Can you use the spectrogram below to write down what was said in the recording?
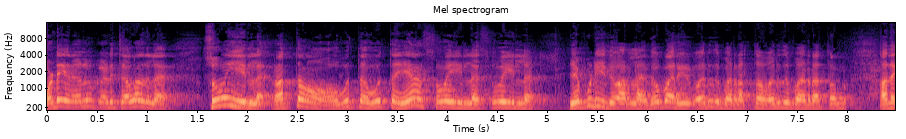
உடையிற அளவுக்கு கடிச்சாலும் அதில் சுவை இல்லை. ரத்தம் ஊத்த ஊத்த ஏன் சுவை இல்லை சுவை இல்லை? எப்படி இது வரல? இதோ பாரு வருது பாரு ரத்தம் வருது பாரு ரத்தம். அதை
